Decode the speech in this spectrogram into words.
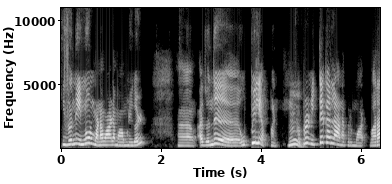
இது வந்து இன்னொரு மணவாள மாமுனிகள். ஆஹ் அது வந்து உப்பிலி அப்பன். அப்புறம் நித்தியகல்லான பெருமாள். வரா.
